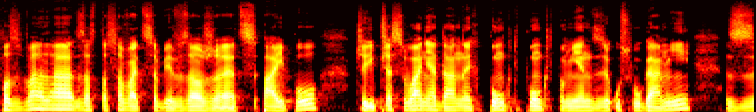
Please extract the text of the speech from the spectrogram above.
pozwala zastosować sobie wzorzec pipe'u, czyli przesyłania danych punkt punkt pomiędzy usługami z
